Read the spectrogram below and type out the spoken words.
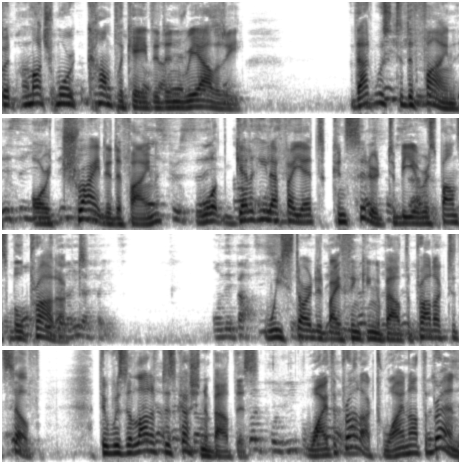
but much more complicated in reality. That was to define, or try to define, what Galeries Lafayette considered to be a responsible product. We started by thinking about the product itself. There was a lot of discussion about this. Why the product? Why not the brand?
